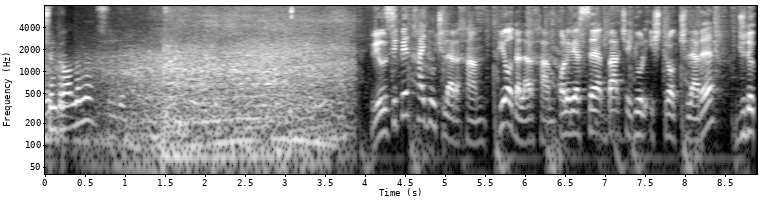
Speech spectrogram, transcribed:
Tushuntira oldimmi? Tushundim. Velosiped haydovchilari ham, piyodalar ham, qolaversa barcha yo'l ishtirokchilari juda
